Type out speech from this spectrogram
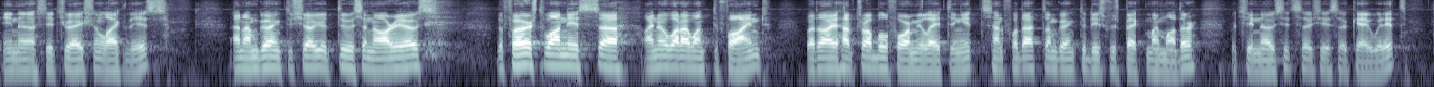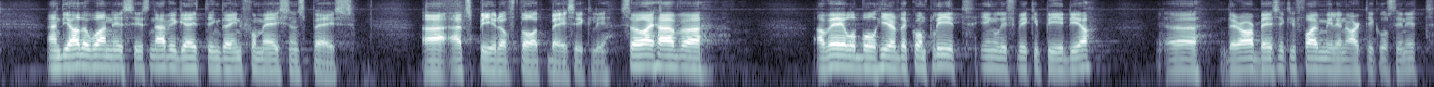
in a situation like this. And I'm going to show you two scenarios. The first one is, uh, I know what I want to find, but I have trouble formulating it. And for that, I'm going to disrespect my mother, but she knows it, so she's okay with it. And the other one is, is navigating the information space uh, at speed of thought, basically. So I have uh, available here the complete English Wikipedia there are basically 5 million articles in it,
